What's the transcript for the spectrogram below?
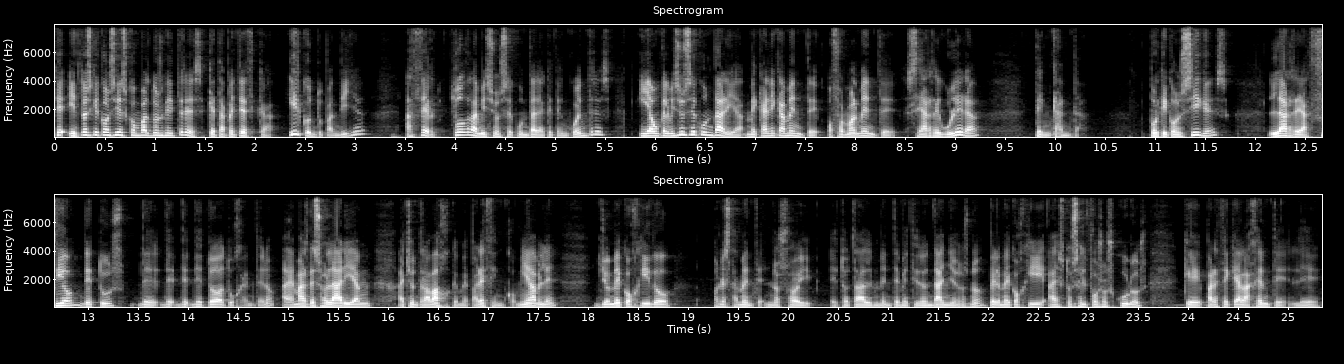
¿Y entonces qué consigues con Baldur's Gate 3? Que te apetezca ir con tu pandilla, hacer toda la misión secundaria que te encuentres, y aunque la misión secundaria mecánicamente o formalmente sea regulera, te encanta. Porque consigues la reacción de tus de, de, toda tu gente, ¿no? Además de Solarian ha hecho un trabajo que me parece encomiable. Yo me he cogido honestamente, no soy eh, totalmente metido en daños, ¿no? Pero me cogí a estos elfos oscuros que parece que a la gente le,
